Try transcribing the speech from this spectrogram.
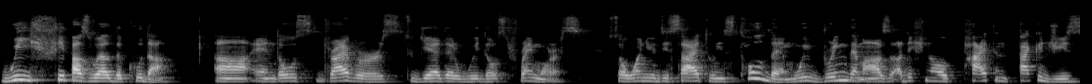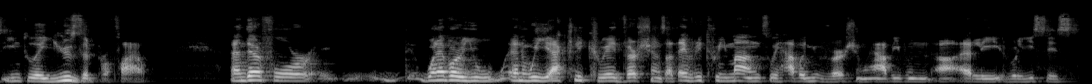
we ship as well the CUDA uh, and those drivers together with those frameworks. So when you decide to install them, we bring them as additional Python packages into a user profile. And therefore, whenever you, and we actually create versions at every three months, we have a new version, we have even uh, early releases.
